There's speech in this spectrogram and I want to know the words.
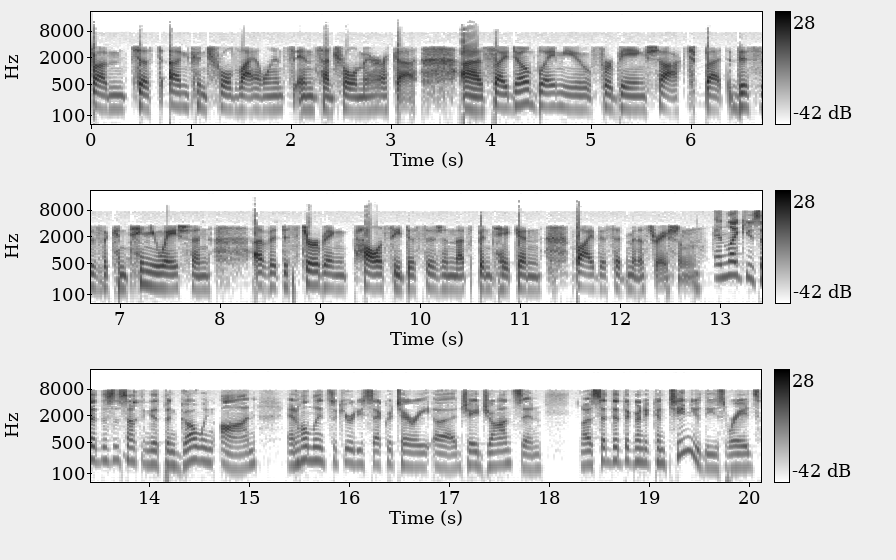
from just uncontrolled violence in Central America. Uh, so I don't blame you for being shocked, but this is a continuation of a disturbing policy decision that's been taken by this administration. And like you said, this is something that's been going on, and Homeland Security Secretary uh, Jeh Johnson uh, said that they're going to continue these raids.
